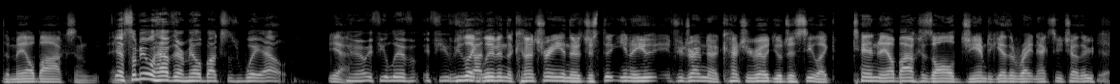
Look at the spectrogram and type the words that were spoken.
the mailbox and, and Yeah, some people have their mailboxes way out. Yeah. You know, if you live, if you if you like live in the country and there's just you know you, if you're driving down a country road you'll just see like 10 mailboxes all jammed together right next to each other Yeah.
